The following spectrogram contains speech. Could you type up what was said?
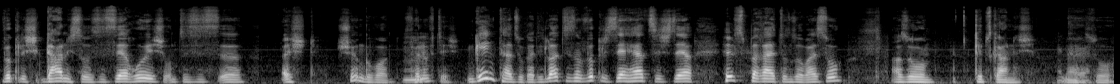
wirklich gar nicht so. Es ist sehr ruhig und es ist äh, echt schön geworden. Mhm. Vernünftig. Im Gegenteil sogar. Die Leute sind wirklich sehr herzlich, sehr hilfsbereit und so, weißt du? Also gibt's gar nicht. so.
